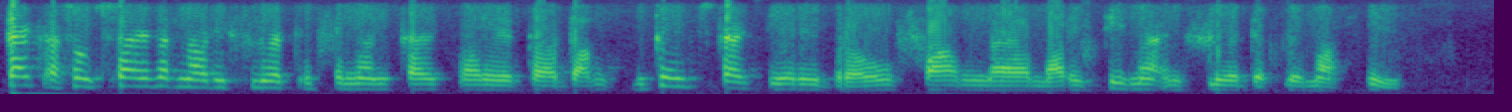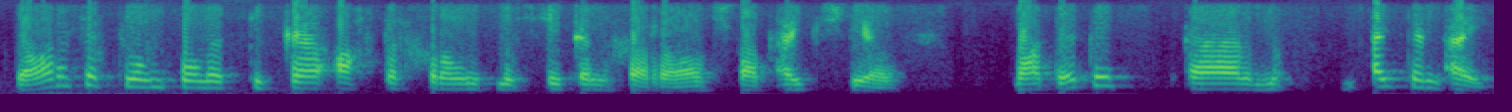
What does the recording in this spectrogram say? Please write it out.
Kyk, as ons suiwer na die vlootoefening kyk, maar dit dan moet ons kyk deur die bril van uh, maritieme en vlootdiplomatie. Daar is 'n klomp politieke agtergrond, musiek en geraas wat uitspeel. Maar dit is ehm um, uit en uit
